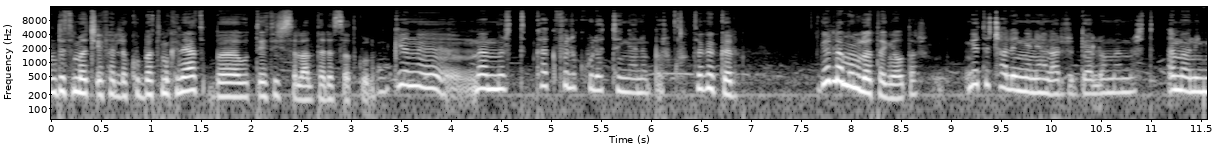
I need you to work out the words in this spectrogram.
እንድትመጪ የፈለግኩበት ምክንያት በውጤትሽ ስላልተደሰትኩ ነው። ግን መምህርት ከክፍል እኮ ሁለተኛ ነበርኩ ትክክል። ግን ለምን ሁለተኛ ወጣሽ? የተቻለኝን ያህል አድርጌያለሁ መምህርት እመኑኝ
